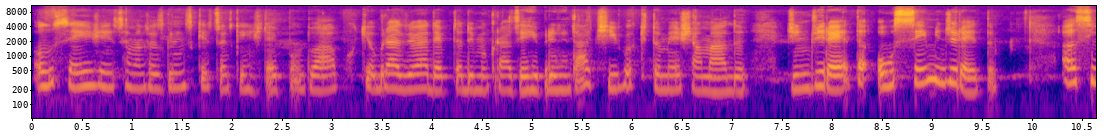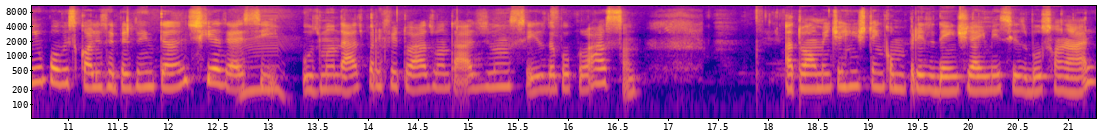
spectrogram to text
Ou seja, isso é uma das grandes questões que a gente deve pontuar, porque o Brasil é adepto à democracia representativa, que também é chamada de indireta ou semidireta. Assim, o povo escolhe os representantes que exercem hum. os mandatos para efetuar as vontades e os anseios da população. Atualmente, a gente tem como presidente Jair Messias Bolsonaro,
